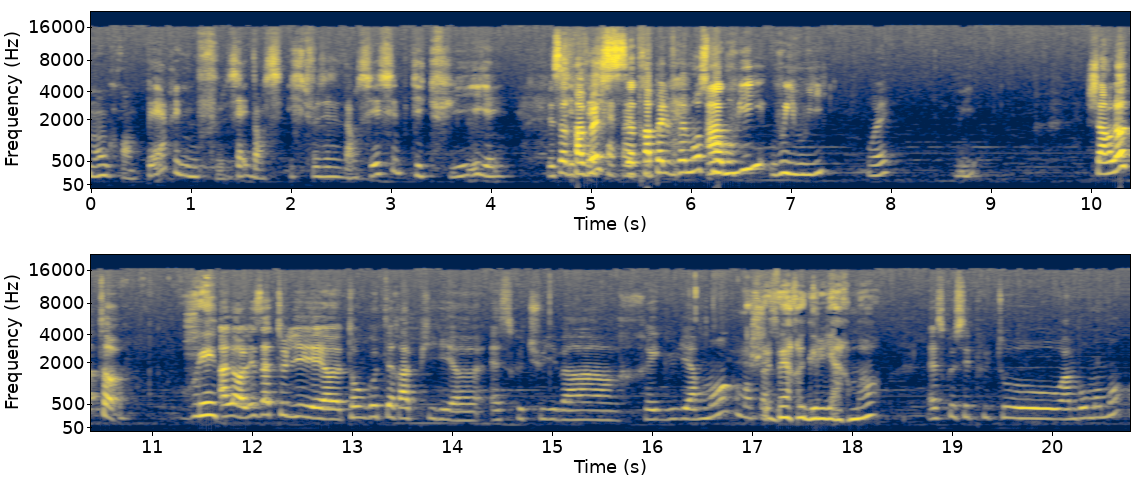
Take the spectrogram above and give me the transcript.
mon grand-père, il nous faisait danser, il faisait danser ses petites filles. et- Et ça te, rappelle, ça te rappelle vraiment ce Ah moment oui, oui, oui. Ouais. oui. Charlotte, Oui, alors les ateliers euh, tango-thérapie, euh, est-ce que tu y vas régulièrement? Comment je ça se vais régulièrement. Est-ce que c'est plutôt un bon moment?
